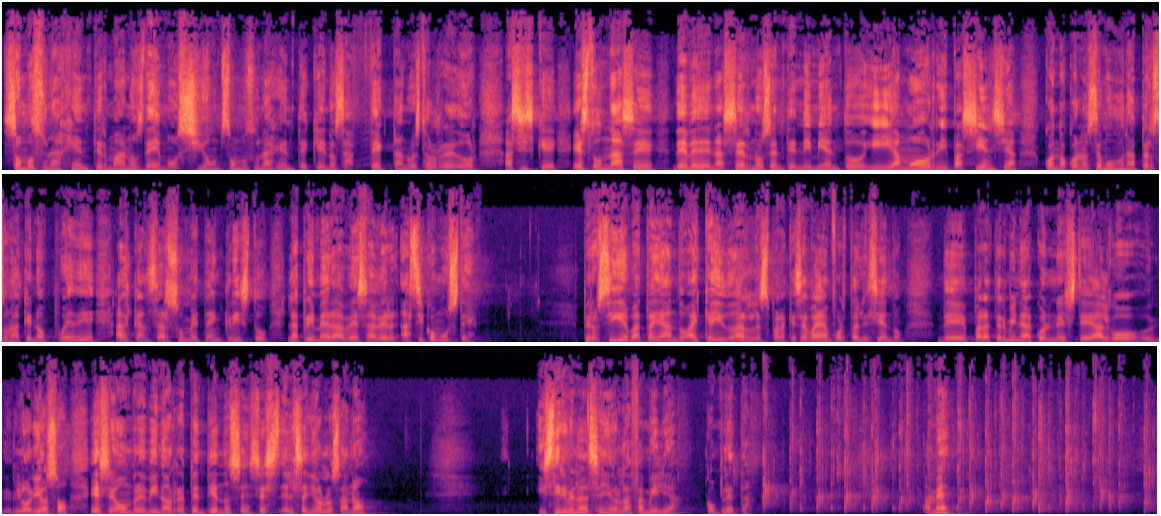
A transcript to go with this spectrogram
Somos una gente, hermanos, de emoción. Somos una gente que nos afecta a nuestro alrededor. Así es que esto nace, debe de nacernos entendimiento y amor y paciencia cuando conocemos una persona que no puede alcanzar su meta en Cristo la primera vez a ver así como usted. Pero sigue batallando, hay que ayudarles para que se vayan fortaleciendo. De, para terminar con este algo glorioso, ese hombre vino arrepentiéndose, el Señor lo sanó y sirven al Señor la familia completa. Amén.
